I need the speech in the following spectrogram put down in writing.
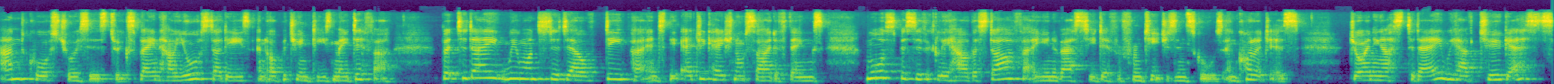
and course choices to explain how your studies and opportunities may differ. But today, we wanted to delve deeper into the educational side of things, more specifically, how the staff at a university differ from teachers in schools and colleges. Joining us today, we have two guests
